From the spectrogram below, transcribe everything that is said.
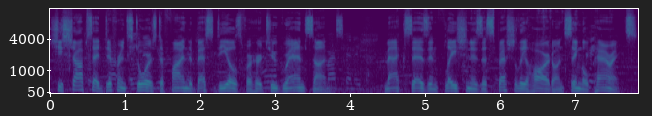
She shops at different stores to find the best deals for her two grandsons. Mack says inflation is especially hard on single parents.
